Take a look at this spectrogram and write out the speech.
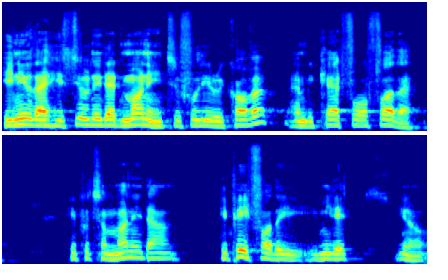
he knew that he still needed money to fully recover and be cared for further. He put some money down. He paid for the immediate, you know,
